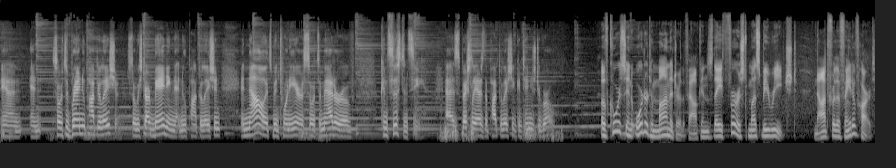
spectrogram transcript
And, and so it's a brand new population. So we start banding that new population, and now it's been 20 years, so it's a matter of consistency, especially as the population continues to grow. Of course, in order to monitor the falcons, they first must be reached. Not for the faint of heart,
